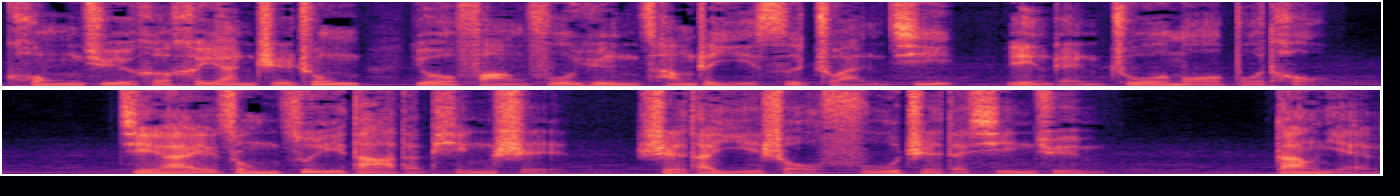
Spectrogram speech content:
恐惧和黑暗之中，又仿佛蕴藏着一丝转机，令人捉摸不透。金哀宗最大的凭事是他一手扶植的新军。当年。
